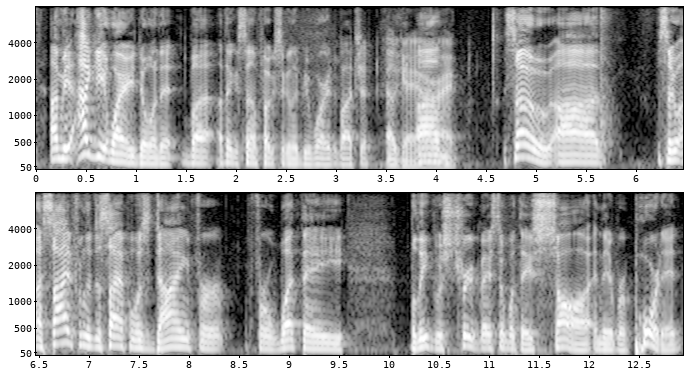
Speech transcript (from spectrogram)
I mean, I get why you're doing it, but I think some folks are going to be worried about you. Okay, all Um, right. So, uh, so aside from the disciples dying for for what they believed was true based on what they saw and they reported,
